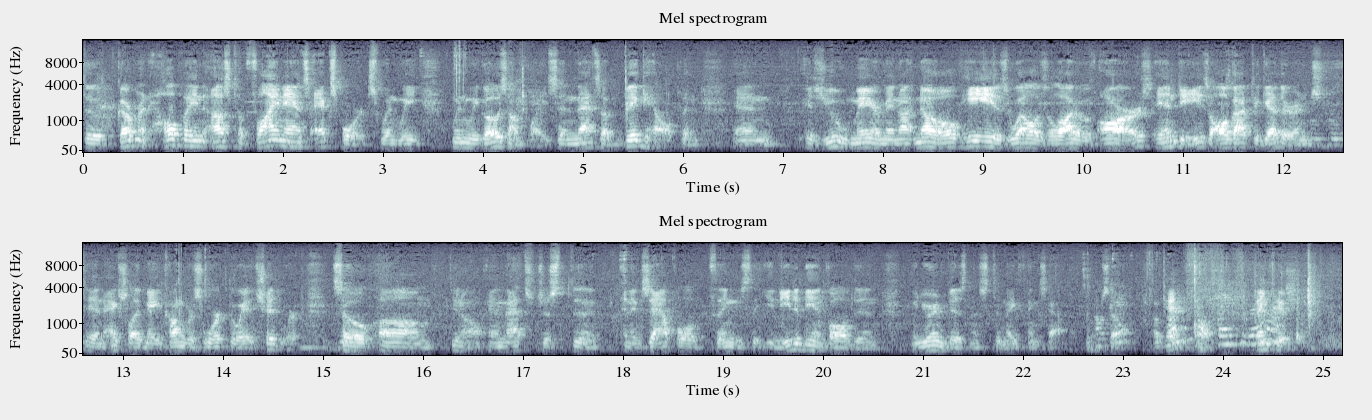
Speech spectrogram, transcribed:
the government helping us to finance exports when we, when we go someplace, and that's a big help. And, and as you may or may not know, he, as well as a lot of ours, NDs, all got together and, and actually made Congress work the way it should work. So, um, you know, and that's just an example of things that you need to be involved in when you're in business to make things happen. So, Okay. Okay? Wonderful, thank you very much. Thank you.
